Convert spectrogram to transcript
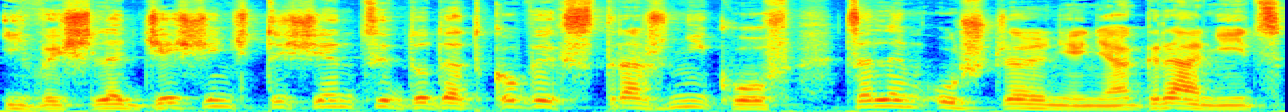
i wyśle 10 tysięcy dodatkowych strażników celem uszczelnienia granic.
